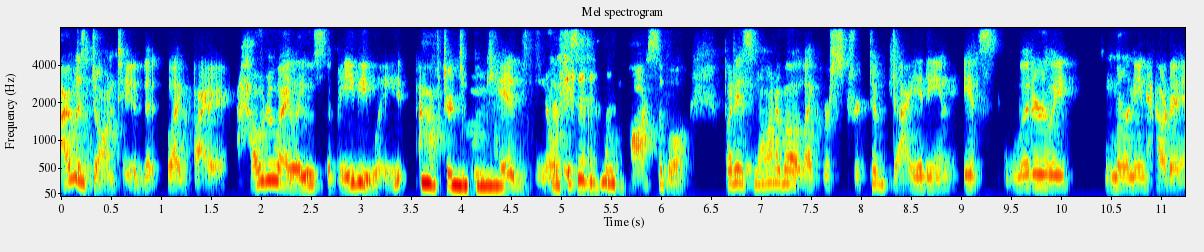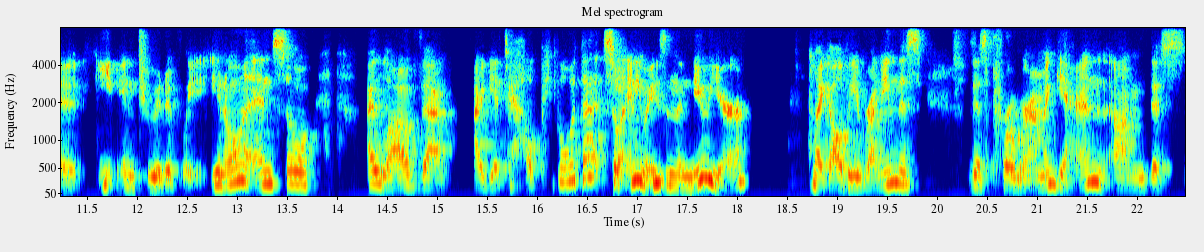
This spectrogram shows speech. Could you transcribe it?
I was daunted, like by how do I lose the baby weight after mm-hmm. two kids? You know, For is sure. it even possible? But it's not about like restrictive dieting. It's literally learning how to eat intuitively, you know? And so I love that I get to help people with that. So, anyways, in the new year, like I'll be running this this program again. Um, this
